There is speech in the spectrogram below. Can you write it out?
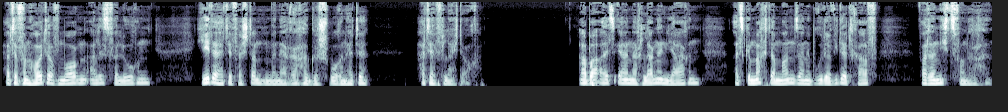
hatte von heute auf morgen alles verloren, jeder hätte verstanden, wenn er Rache geschworen hätte, hat er vielleicht auch. Aber als er nach langen Jahren als gemachter Mann seine Brüder wieder traf, war da nichts von Rache.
